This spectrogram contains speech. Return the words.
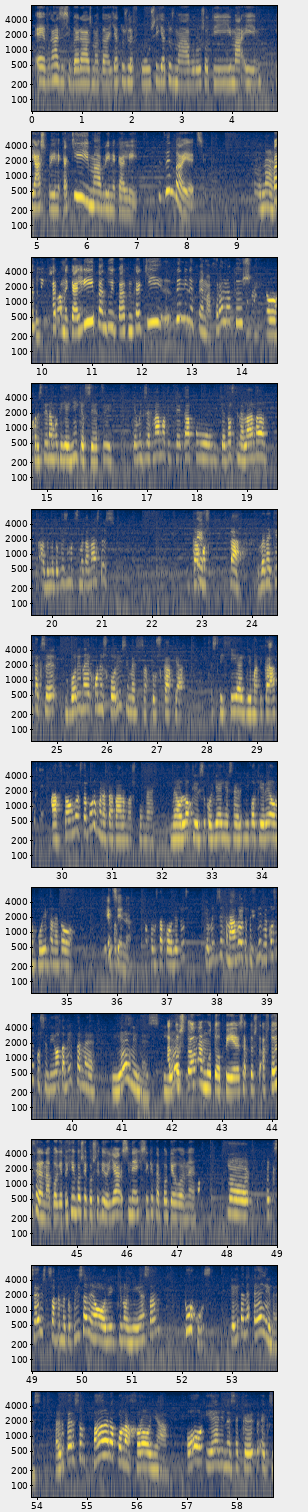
ε, βγάζει συμπεράσματα για τους λευκούς ή για τους μαύρους, ότι οι, οι, οι άσπροι είναι κακοί, οι μαύροι είναι καλοί. Δεν πάει έτσι. Ε, ναι, παντού υπάρχουν καλοί, παντού υπάρχουν κακοί, δεν είναι θέμα χρώματος. Το Χριστίνα μου τη γενίκευση, έτσι. Και μην ξεχνάμε ότι και κάπου και εδώ στην Ελλάδα αντιμετωπίζουμε τους μετανάστες κάπως ε. Βέβαια, κοίταξε, μπορεί να έχουν σχωρήσει μέσα σε αυτούς κάποια στοιχεία εγκληματικά. Αυτό όμως δεν μπορούμε να τα βάλουμε, ας πούμε, με ολόκληρες οικογένειες νοικοκυρέων που ήρθαν εδώ. Έτσι είναι. Στα πόδια τους. Και μην ξεχνάμε ότι το 1922 όταν ήρθαν οι Έλληνες. Από το στόμα μου το πήρες. Το... Αυτό ήθελα να πω για το 1922. Για συνέχισε και θα πω κι εγώ, ναι. Και ξέρεις, τους αντιμετωπίσανε όλη η κοινωνία σαν Τούρκους. Και ήταν Έλληνες. Δηλαδή πέρασαν πάρα πολλά χρόνια οι Έλληνες εκ, εξ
